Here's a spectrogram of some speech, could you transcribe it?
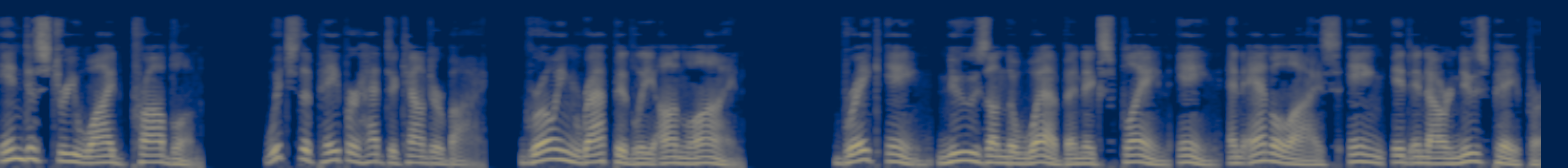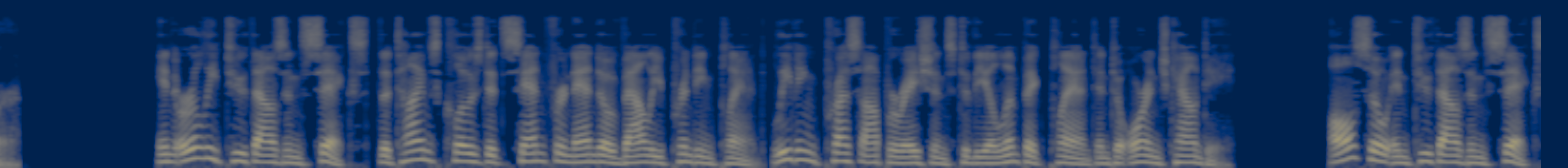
industry-wide problem, which the paper had to counter by growing rapidly online. Break ing news on the web and explain ing and analyze ing it in our newspaper." In early 2006, The Times closed its San Fernando Valley printing plant, leaving press operations to the Olympic plant and to Orange County. Also in 2006,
